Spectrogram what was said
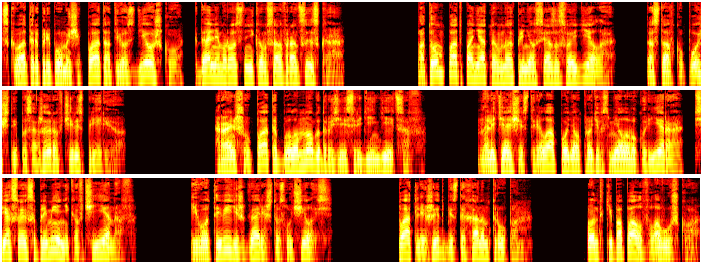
Скватер при помощи Пата отвез девушку к дальним родственникам Сан-Франциско. Потом Пат, понятно, вновь принялся за свое дело — доставку почты и пассажиров через прерию. Раньше у Пата было много друзей среди индейцев. Но летящая стрела поднял против смелого курьера всех своих соплеменников, чиенов. И вот ты видишь, Гарри, что случилось. Пат лежит бездыханным трупом. Он таки попал в ловушку.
